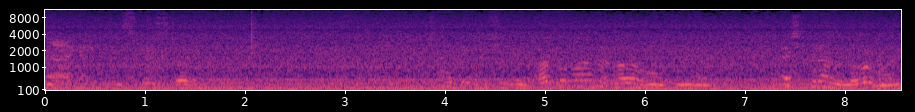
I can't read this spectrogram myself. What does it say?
Now I gotta get these screws started. trying to think if I should do the upper one or lower one. You know, maybe I should put on the lower one.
